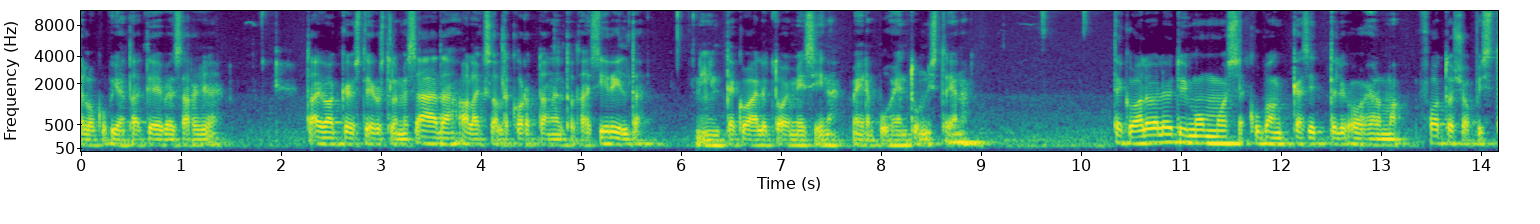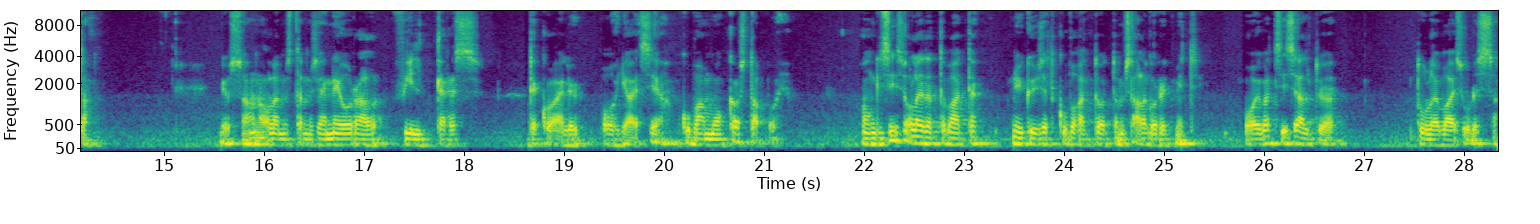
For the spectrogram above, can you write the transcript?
elokuvia tai TV-sarjoja. Tai vaikka jos tiedustelemme säätä Aleksalta, Cortanelta tai Siriltä, niin tekoäly toimii siinä meidän puheen tunnistajana. Tekoälyä löytyy muun muassa kuvan käsittelyohjelma Photoshopista, jossa on olemassa tämmöisiä neural filters tekoälypohjaisia kuvanmuokkaustapoja. Onkin siis oletettavaa, että nykyiset kuvatuottamisalgoritmit voivat sisältyä tulevaisuudessa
